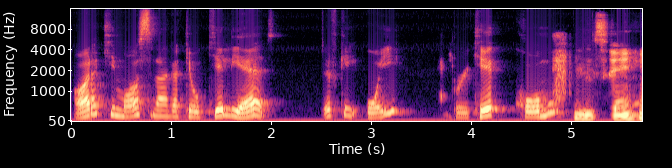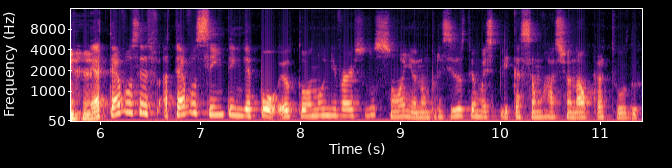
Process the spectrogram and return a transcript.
A hora que mostra na HQ o que ele é, eu fiquei, oi? Porque como? Sim. É até você, até você entender, pô, eu tô no universo do sonho, eu não preciso ter uma explicação racional para tudo.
